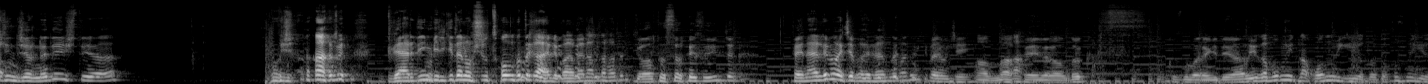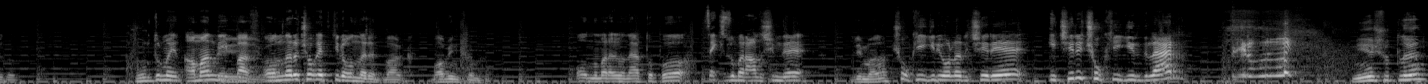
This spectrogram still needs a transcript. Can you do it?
ikinci yarı? Ne değişti ya? Hocam harbi verdiğim bilgiden hoşnut olmadı galiba ben anlamadım. Galatasaray duyunca Fenerli mi acaba ben anlamadım ki ben hocayı. Allah Ah. beyler olduk. 9 numara gidiyor. Uyuga bu muydu lan? 10 mu giyiyordu? 9 mu giyiyordu? Vurdurmayın aman diyeyim bak. Eyvah. Onları çok etkili onların. Bak Babington, 10 numara gönder topu. 8 numara aldı şimdi. Lima. Çok iyi giriyorlar içeri. İçeri çok iyi girdiler. Bir vuruş. Niye şutluyorsun?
